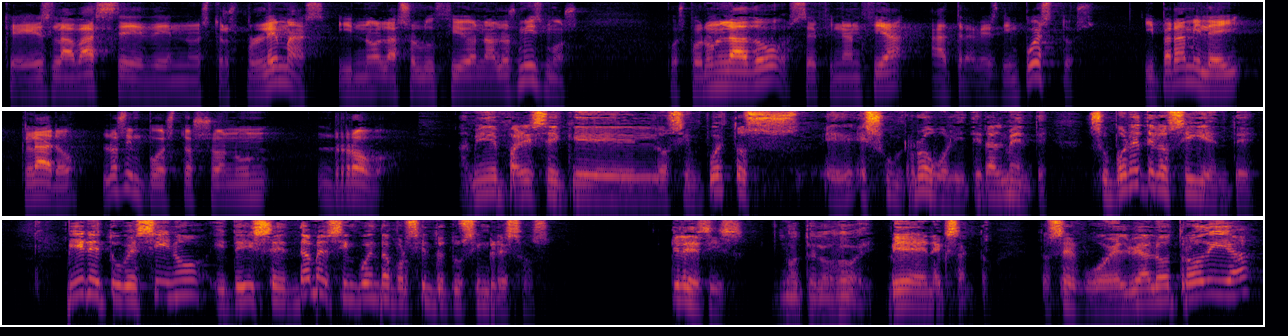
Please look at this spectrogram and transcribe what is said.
que es la base de nuestros problemas y no la solución a los mismos? Pues por un lado, se financia a través de impuestos. Y para mi ley, claro, los impuestos son un robo. A mí me parece que los impuestos eh, es un robo, literalmente. Suponete lo siguiente. Viene tu vecino y te dice, dame el 50% de tus ingresos. ¿Qué le decís? No te los doy. Bien, exacto. Entonces vuelve al otro día,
